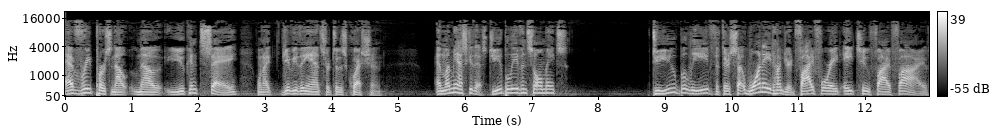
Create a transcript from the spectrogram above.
every person now now you can say when I give you the answer to this question. And let me ask you this, do you believe in soulmates? Do you believe that there's 1-800-548-8255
